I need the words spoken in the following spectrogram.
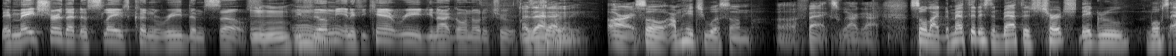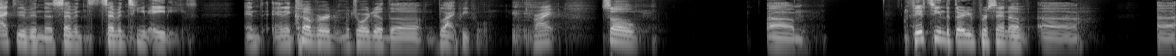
They made sure that the slaves couldn't read themselves. Mm-hmm. You Mm. feel me? And if you can't read, you're not gonna know the truth. Exactly. All right, so I'm gonna hit you with some uh, facts I got. So, like the Methodist and Baptist Church, they grew most active in the seven, 1780s, and and it covered majority of the black people, right? So, um, 15 to 30 percent of uh, uh,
